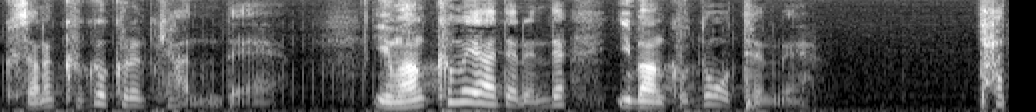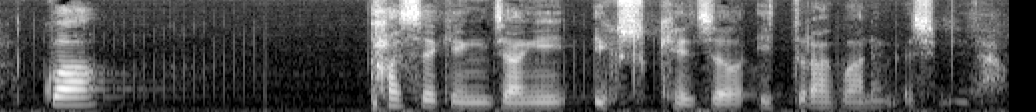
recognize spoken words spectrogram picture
그 사람 그거 그렇게 안 돼. 이만큼 해야 되는데 이만큼도 못했네. 탓과 탓에 굉장히 익숙해져 있더라고 하는 것입니다.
